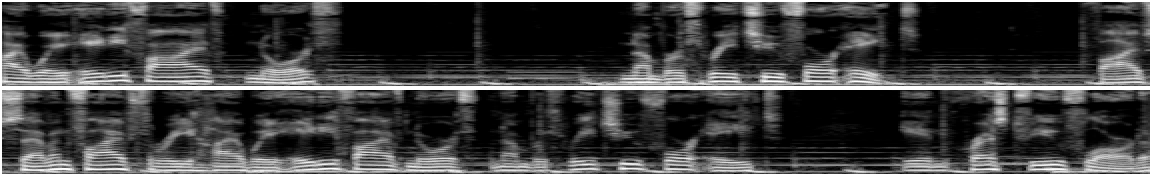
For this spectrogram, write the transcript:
Highway 85 North, number 3248. 5753 Highway 85 North, number 3248 in Crestview, Florida.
